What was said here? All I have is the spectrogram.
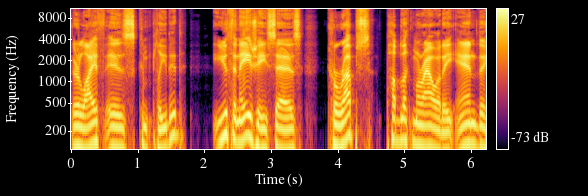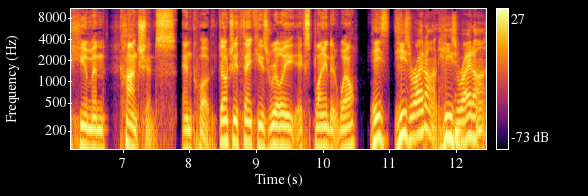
their life is completed euthanasia he says corrupts public morality and the human conscience end quote don't you think he's really explained it well He's he's right on. He's right on.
